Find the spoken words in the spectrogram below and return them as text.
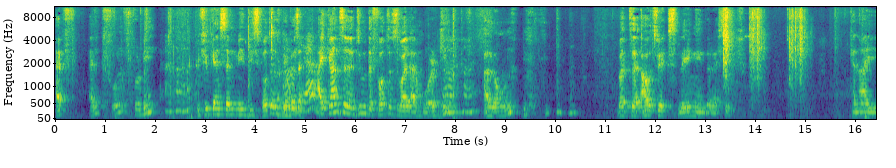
help, helpful for me uh-huh. if you can send me these photos uh-huh. because I- yeah. I can't uh, do the photos while I'm working uh-huh. alone. but uh, how to explain in the recipe? Can I?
